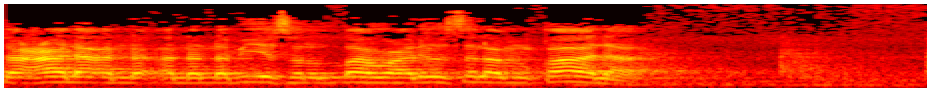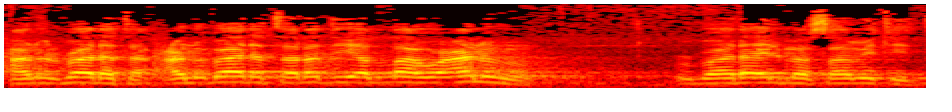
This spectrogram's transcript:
تعالى أن النبي صلى الله عليه وسلم قال عن عبادة عن عبادة رضي الله عنه عبادة المسامتت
